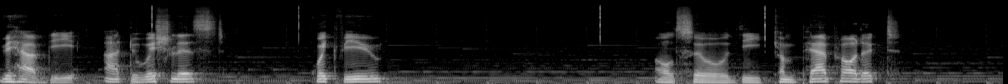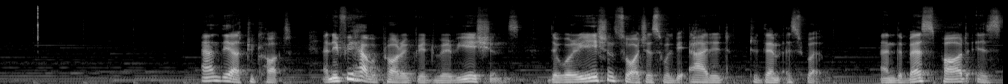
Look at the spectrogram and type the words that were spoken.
We have the Add to Wish List, Quick View, also the Compare product, and the Add to Cart. And if you have a product with variations, the variation swatches will be added to them as well. And the best part is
